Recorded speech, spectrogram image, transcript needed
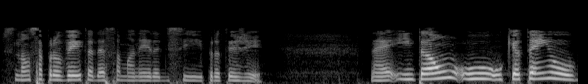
se não se aproveita dessa maneira de se proteger. Né? Então, o, o que eu tenho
